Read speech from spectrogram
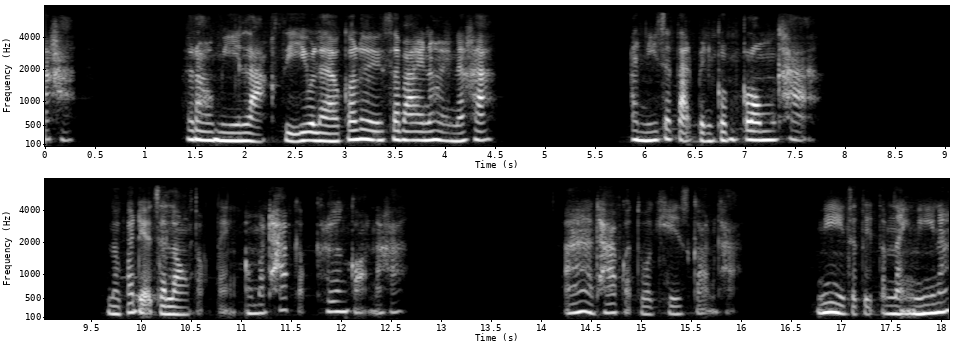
นะคะ เรามีหลากสีอยู่แล้วก็เลยสบายหน่อยนะคะ อันนี้จะตัดเป็นกลมๆค่ะ แล้วก็เดี๋ยวจะลองตกแต่งเอามาทาบกับเครื่องก่อนนะคะ อ่าทาบกับตัวเคสก่อนค่ะ นี่จะติดตำแหน่งนี้นะ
